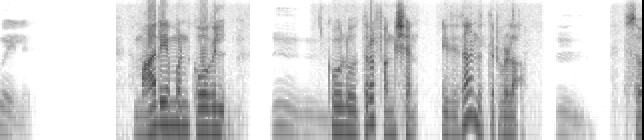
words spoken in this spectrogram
கோயில் மாரியம்மன் கோவில். கூழ் ஊத்துற ஃபங்க்ஷன் இதுதான் அந்த திருவிழா. ஸோ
